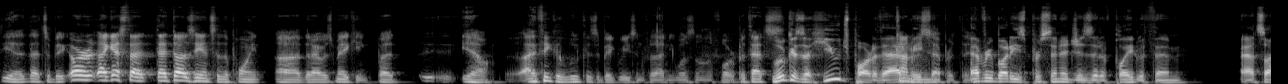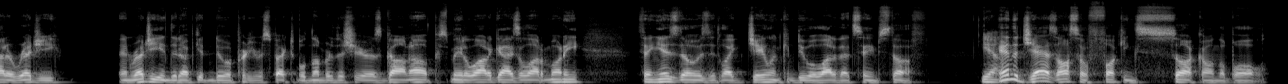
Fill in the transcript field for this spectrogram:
yeah that's a big or I guess that that does answer the point uh, that I was making. But uh, you know I think that Luka is a big reason for that and he wasn't on the floor. But that's Luka is a huge part of that. Kind I of a separate thing. Everybody's percentages that have played with them outside of Reggie, and Reggie ended up getting to a pretty respectable number this year, has gone up. He's made a lot of guys a lot of money. Thing is, though, is that like Jalen can do a lot of that same stuff. yeah And the Jazz also fucking suck on the ball.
